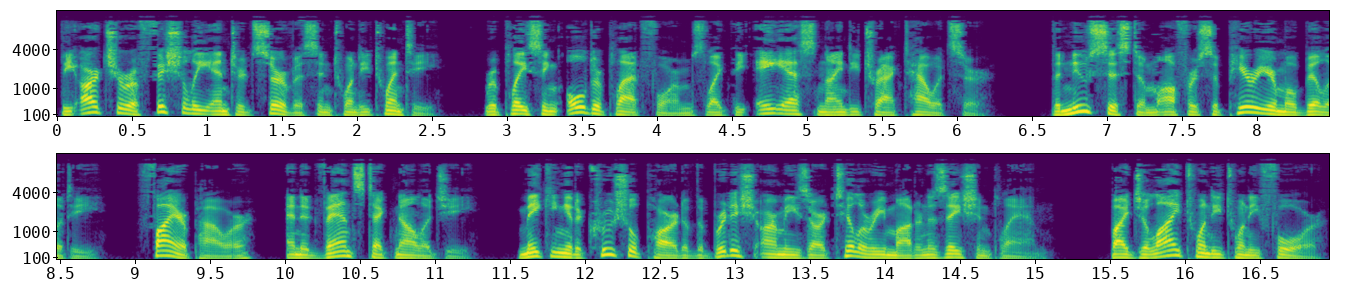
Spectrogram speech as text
the Archer officially entered service in 2020, replacing older platforms like the AS-90 tracked howitzer. The new system offers superior mobility, firepower, and advanced technology, making it a crucial part of the British Army's artillery modernization plan. By July 2024,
